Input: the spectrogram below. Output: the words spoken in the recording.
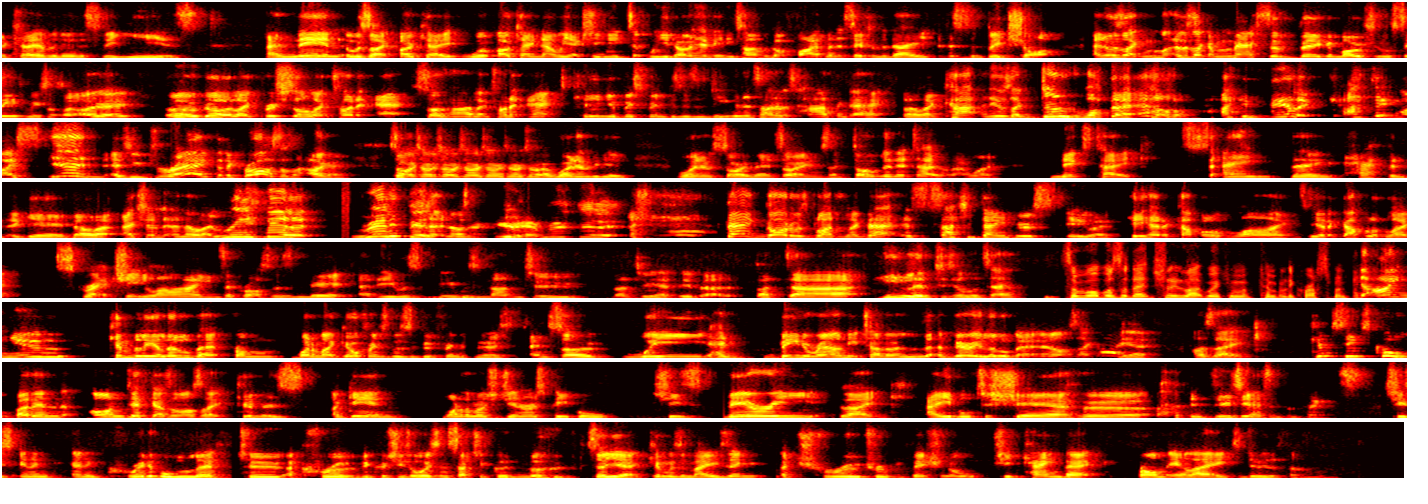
Okay, I've been doing this for years. And then it was like, okay, well, okay, now we actually need to. We don't have any time. We've got five minutes left in the day. This is a big shot, and it was like it was like a massive, big emotional scene for me. So I was like, okay, oh god, like pressure's on, like trying to act so hard, like trying to act, killing your best friend because there's a demon inside him. It's hard thing to act. And like cut, and he was like, dude, what the hell? I can feel it cutting my skin as you dragged it across. I was like, okay, sorry, sorry, sorry, sorry, sorry, sorry, sorry. I won't have it again. Won't have, sorry, man, sorry. And he's like, don't let it take. I was like, won't. Next take, same thing happened again. They were like, action, and they were like, really feel it, really feel it. And I was like, yeah, really feel it. Thank God it was blunted. Like that is such a dangerous. Anyway, he had a couple of lines. He had a couple of like scratchy lines across his neck, and he was he was none too none too happy about it. But uh, he lived to tell the tale. So, what was it actually like working with Kimberley Crossman? I knew Kimberley a little bit from one of my girlfriends was a good friend of hers, and so we had been around each other a, li- a very little bit. And I was like, oh yeah, I was like, Kim seems cool. But then on Deathgasm, I was like, Kim is again one of the most generous people. She's very like able to share her enthusiasm for things. She's in an, an incredible lift to a crew because she's always in such a good mood. So yeah, Kim was amazing, a true, true professional. She came back from LA to do the film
